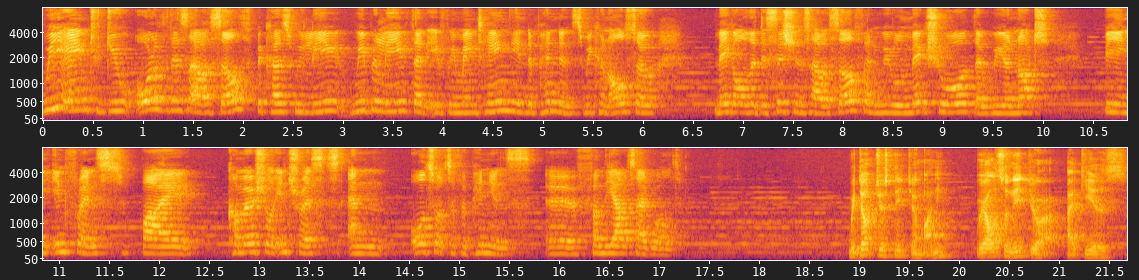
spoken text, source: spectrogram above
We aim to do all of this ourselves because we, we believe that if we maintain the independence, we can also make all the decisions ourselves and we will make sure that we are not being influenced by commercial interests and all sorts of opinions uh, from the outside world. We don't just need your money, we also need your ideas.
